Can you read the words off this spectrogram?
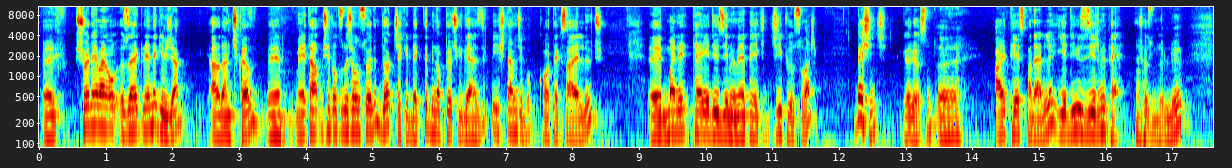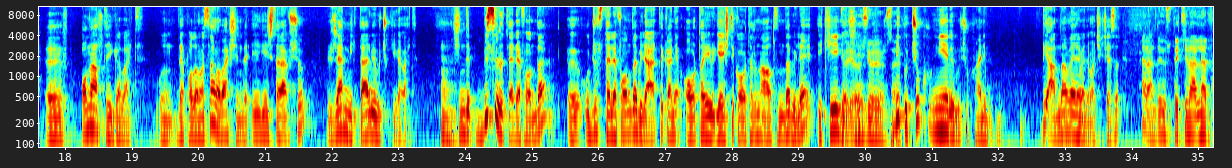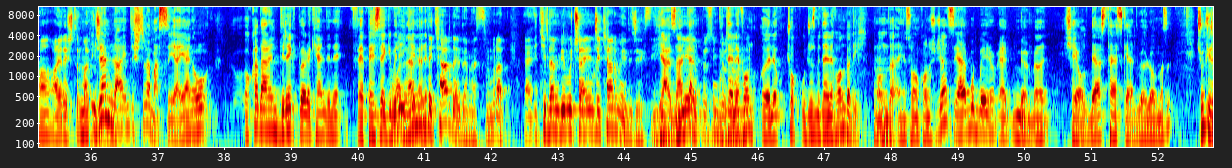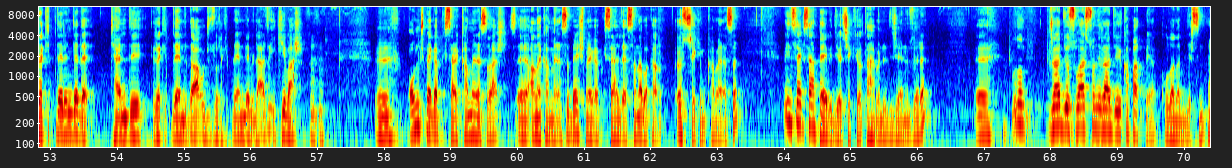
E, şöyle hemen o özelliklerine gireceğim. Aradan çıkaralım. E, MT6735 onu söyledim. 4 çekirdekli 1.3 GHz'lik bir işlemci bu. Cortex A53. E, Mali T720 MP2 GPU'su var. 5 inç görüyorsun. E, IPS panelle 720p çözünürlüğü. E, 16 GB bunun depolaması ama bak şimdi ilginç taraf şu. RAM miktarı 1.5 GB. Şimdi bir sürü telefonda, e, ucuz telefonda bile artık hani ortayı geçtik, ortanın altında bile 2'yi görüyoruz. görüyoruz, Bir buçuk, niye bir buçuk? Hani bir anlam veremedim açıkçası. Herhalde üsttekilerle falan ayrıştırmak için. RAM'le ayrıştıramazsın ya. Yani o o kadar hani direkt böyle kendini FPS gibi Ama değil ki. Hani- de kar da edemezsin Murat. Yani 2'den 1.5'a inince kar mı edeceksin? Ya Yani zaten bu zaman telefon bunu? öyle çok ucuz bir telefon da değil. Onu da en son konuşacağız. Yani bu benim yani bilmiyorum bana şey oldu. Biraz ters geldi böyle olması. Çünkü rakiplerinde de kendi rakiplerinde daha ucuz rakiplerinde bile artık iki var. Ee, 13 megapiksel kamerası var. Ee, ana kamerası. 5 megapiksel de sana bakan öz çekim kamerası. 1080p video çekiyor tahmin edeceğin üzere. Ee, bunun radyosu var. Sony radyoyu kapatmıyor. Kullanabilirsin.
